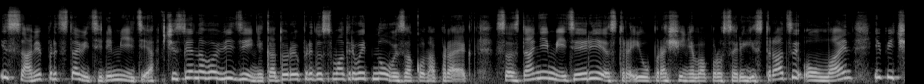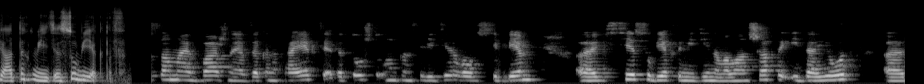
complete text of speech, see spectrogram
и сами сами представители медиа. В числе нововведений, которые предусматривает новый законопроект, создание медиареестра и упрощение вопроса регистрации онлайн и печатных медиасубъектов самое важное в законопроекте – это то, что он консолидировал в себе э, все субъекты медийного ландшафта и дает э,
